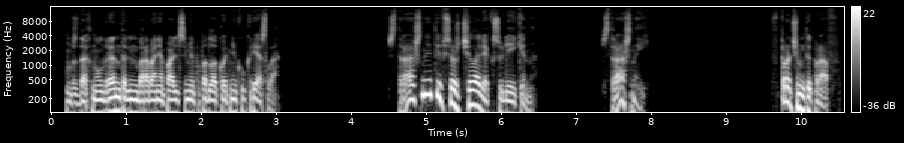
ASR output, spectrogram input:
— вздохнул Дрентелин, барабаня пальцами по подлокотнику кресла. «Страшный ты все же человек, Судейкин. Страшный. Впрочем, ты прав.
